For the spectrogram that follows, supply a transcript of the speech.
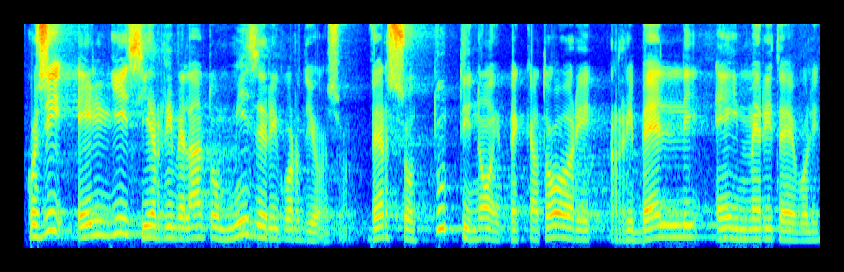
così egli si è rivelato misericordioso verso tutti noi peccatori, ribelli e immeritevoli.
